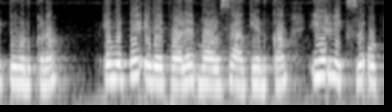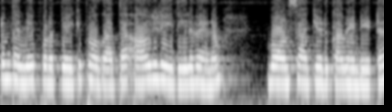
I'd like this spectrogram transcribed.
ഇട്ട് കൊടുക്കണം. എന്നിട്ട് ഇതേപോലെ ബോൾസ് ആക്കി എടുക്കാം. ഈ ഒരു വിക്സ് ഒട്ടും തന്നെ പുറത്തേക്ക് പോകാത്ത ആ ഒരു രീതിയിൽ വേണം ബോൾസ് ആക്കി എടുക്കാൻ വേണ്ടിയിട്ട്.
